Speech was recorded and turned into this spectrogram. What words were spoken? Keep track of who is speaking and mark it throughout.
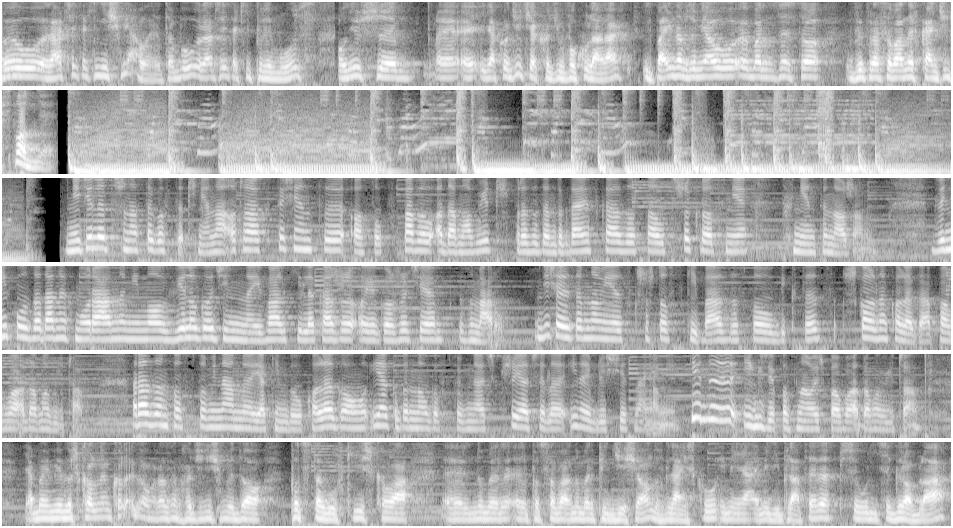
Speaker 1: Był raczej taki nieśmiały, to był raczej taki prymus. On już e, e, jako dzieciak chodził w okularach i pamiętam, że miał e, bardzo często wyprasowane w kancik spodnie.
Speaker 2: W niedzielę 13 stycznia na oczach tysięcy osób Paweł Adamowicz, prezydent Gdańska, został trzykrotnie pchnięty nożem. W wyniku zadanych mu ran, mimo wielogodzinnej walki lekarzy o jego życie, zmarł. Dzisiaj ze mną jest Krzysztof Skiba z zespołu Big Cyc, szkolny kolega Pawła Adamowicza. Razem powspominamy, jakim był kolegą jak będą go wspominać przyjaciele i najbliżsi znajomi. Kiedy i gdzie poznałeś Pawła Adamowicza?
Speaker 1: Ja byłem jego szkolnym kolegą. Razem chodziliśmy do podstawówki, szkoła e, numer, e, podstawowa numer 50 w Gdańsku imienia Emilii Plater przy ulicy Grobla.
